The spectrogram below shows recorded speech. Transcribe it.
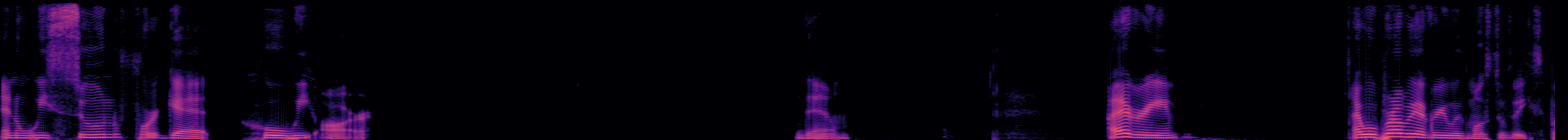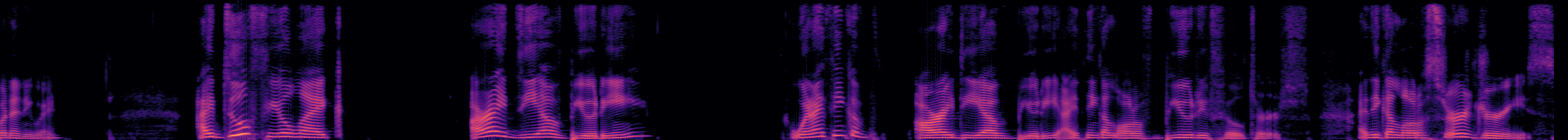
and we soon forget who we are. Damn. I agree. I will probably agree with most of these, but anyway. I do feel like our idea of beauty, when I think of our idea of beauty, I think a lot of beauty filters. I think a lot of surgeries.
